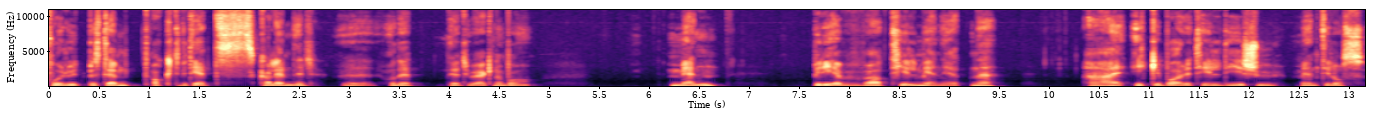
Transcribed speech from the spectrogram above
forutbestemt aktivitetskalender. Eh, Og det, det tror jeg ikke noe på. Men breva til menighetene er ikke bare til de sju, men til oss.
